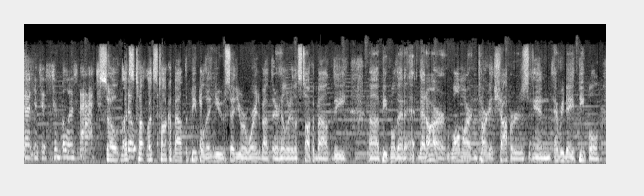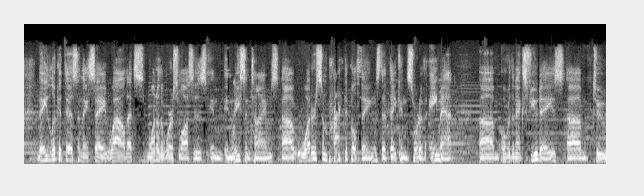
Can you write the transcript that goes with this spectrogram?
It's as simple as that. So let's So- talk. Let's talk about the people that you said you were worried about there, Hilary. Let's talk about the uh, people that that are Walmart and Target shoppers and everyday people. They look at this and they say, "Wow, that's one of the worst losses in in recent times." Uh, what are some practical things that they can sort of aim at? Um, over the next few days um, to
